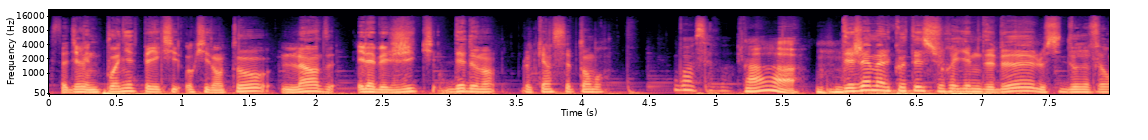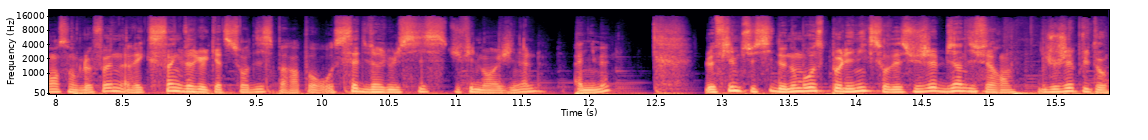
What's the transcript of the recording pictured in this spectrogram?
c'est-à-dire une poignée de pays occi- occidentaux, l'Inde et la Belgique, dès demain, le 15 septembre. Bon, ça va. Ah, Déjà mal coté sur IMDB, le site de référence anglophone, avec 5,4 sur 10 par rapport au 7,6 du film original, animé. Le film suscite de nombreuses polémiques sur des sujets bien différents. Jugez plutôt.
